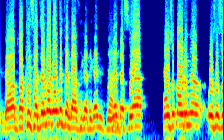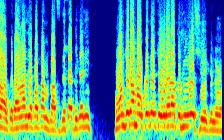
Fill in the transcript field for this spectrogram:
ਠੀਕ ਆ? ਬਾਕੀ ਸੱਜਰ ਦਾ ਦੁੱਧ ਚੰਗਾ ਸੀਗਾ ਠੀਕ ਆ ਜੀ? ਜਿਵੇਂ। ਦੱਸਿਆ ਉਸ ਅਕੋਰਡਿੰਗ ਉਸ ਹਿਸਾਬ ਕਿਤਾਬ ਨਾਲ ਹੀ ਆਪਾਂ ਤੁਹਾਨੂੰ ਦੱਸ ਦਿੱਤਾ ਠੀਕ ਆ ਜੀ? ਹੁਣ ਜਿਹੜਾ ਮੌਕੇ ਤੇ ਚੋ ਲੈਣਾ ਤੁਸੀਂ ਉਹ 6 ਕਿਲੋ ਆ।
